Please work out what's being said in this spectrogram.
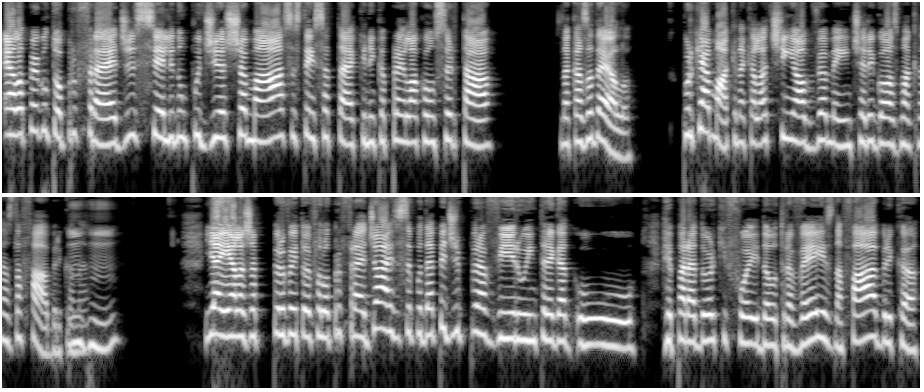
ela perguntou pro Fred se ele não podia chamar a assistência técnica para ir lá consertar na casa dela. Porque a máquina que ela tinha, obviamente, era igual às máquinas da fábrica, né? Uhum. E aí ela já aproveitou e falou pro Fred: Ah, se você puder pedir pra vir o entregador, o reparador que foi da outra vez na fábrica,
